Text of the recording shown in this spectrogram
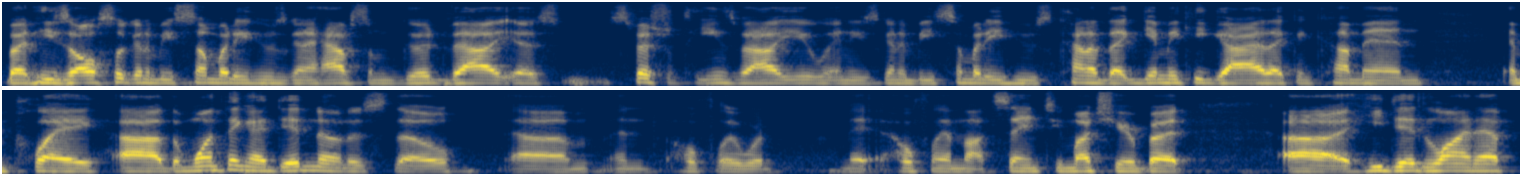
but he's also going to be somebody who's going to have some good value, special teams value, and he's going to be somebody who's kind of that gimmicky guy that can come in and play. Uh, the one thing I did notice though, um, and hopefully we're hopefully I'm not saying too much here, but uh, he did line up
